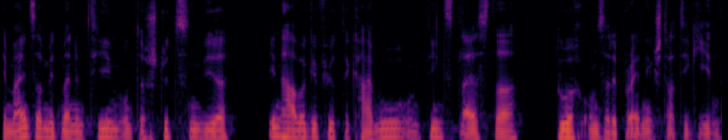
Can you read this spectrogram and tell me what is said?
Gemeinsam mit meinem Team unterstützen wir inhabergeführte KMU und Dienstleister durch unsere Branding-Strategien.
